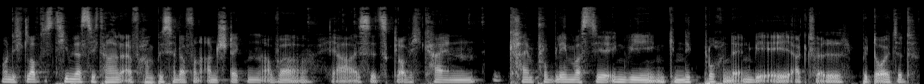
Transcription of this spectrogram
Und ich glaube, das Team lässt sich dann halt einfach ein bisschen davon anstecken, aber ja, ist jetzt, glaube ich, kein, kein Problem, was dir irgendwie ein Genickbruch in der NBA aktuell bedeutet.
